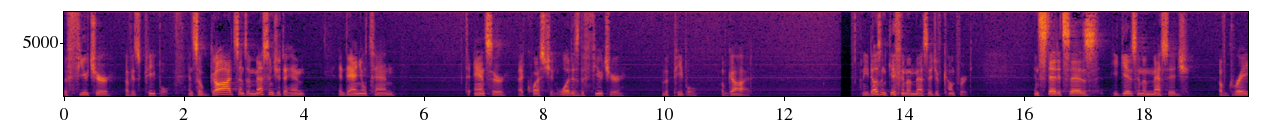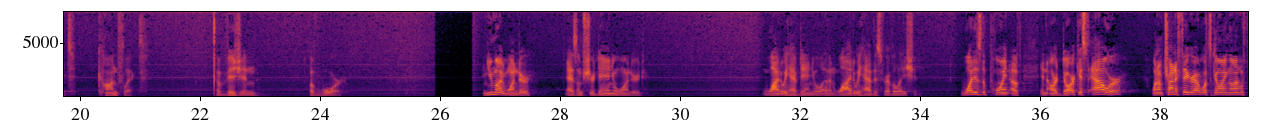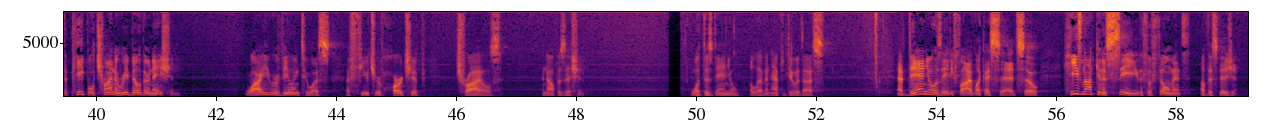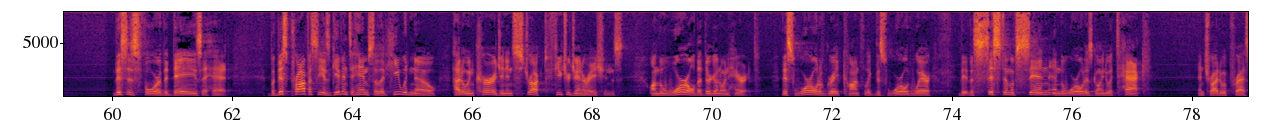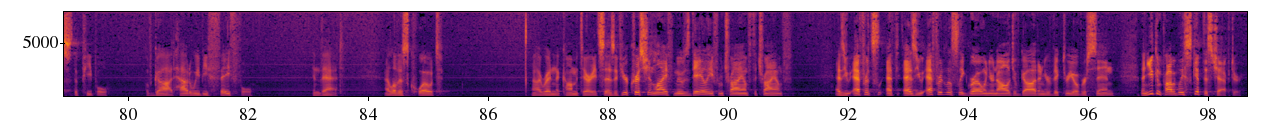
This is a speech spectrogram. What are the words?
the future of his people. And so God sends a messenger to him in Daniel 10 to answer that question What is the future of the people of God? And he doesn't give him a message of comfort. Instead, it says he gives him a message of great conflict, a vision of war. And you might wonder, as I'm sure Daniel wondered, why do we have Daniel 11? Why do we have this revelation? What is the point of in our darkest hour when I'm trying to figure out what's going on with the people trying to rebuild their nation? Why are you revealing to us a future of hardship, trials, and opposition? What does Daniel 11 have to do with us? Now, Daniel is 85, like I said, so he's not going to see the fulfillment of this vision. This is for the days ahead. But this prophecy is given to him so that he would know how to encourage and instruct future generations on the world that they're going to inherit. This world of great conflict, this world where the, the system of sin and the world is going to attack and try to oppress the people of God. How do we be faithful in that? I love this quote uh, I read in a commentary. It says If your Christian life moves daily from triumph to triumph, as you, efforts, as you effortlessly grow in your knowledge of God and your victory over sin, then you can probably skip this chapter.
